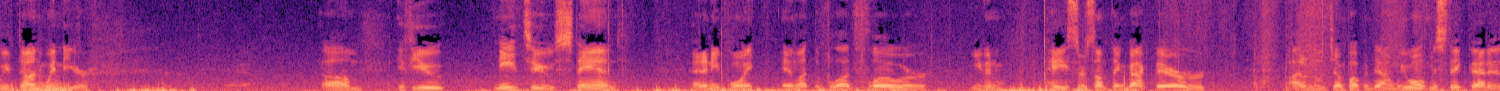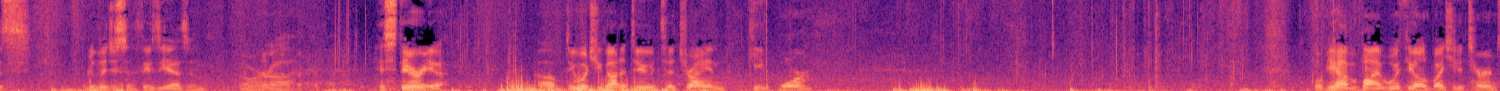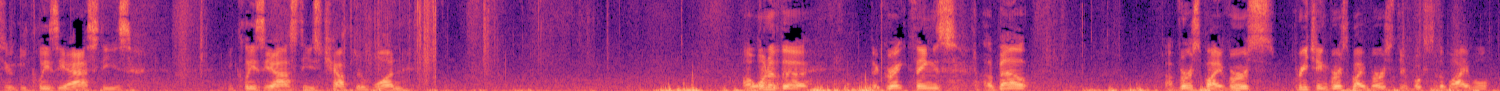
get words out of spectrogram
we've done windier. Um, if you need to stand at any point and let the blood flow, or even pace or something back there, or I don't know, jump up and down, we won't mistake that as religious enthusiasm or uh, hysteria. Uh, do what you got to do to try and keep warm. If you have a Bible with you, I'll invite you to turn to Ecclesiastes. Ecclesiastes chapter 1. Uh, one of the, the great things about uh, verse by verse, preaching verse by verse through books of the Bible,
